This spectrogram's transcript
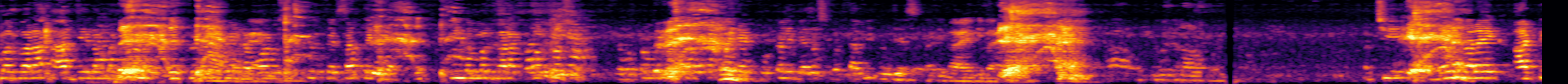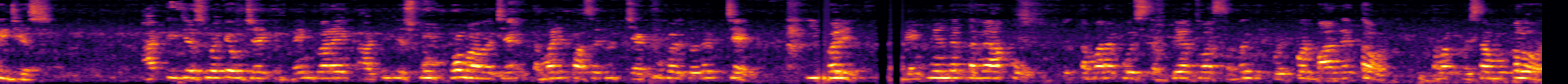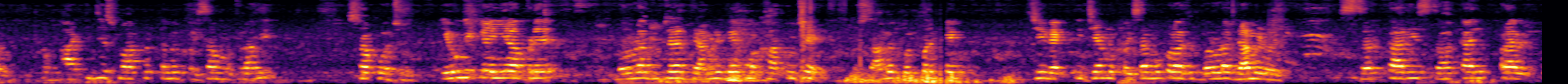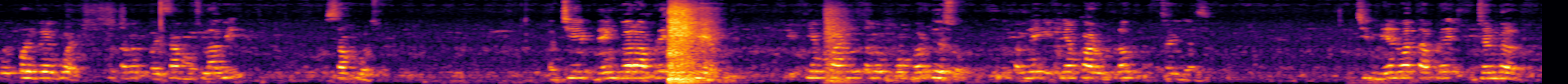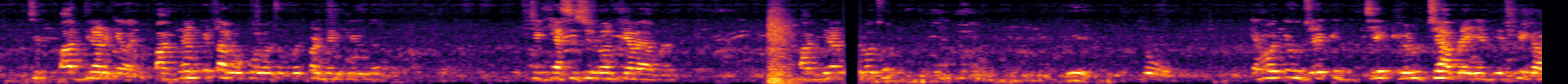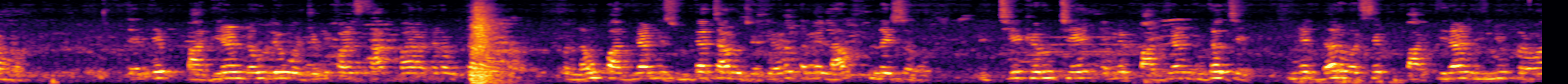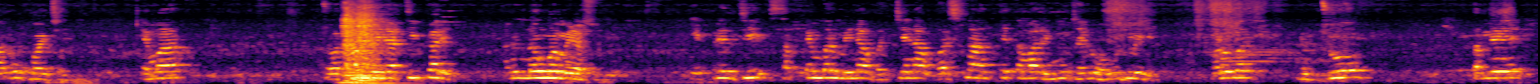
Number દ્વારા આ જે નંબર નવ્વાણું સિત્તોતેર સાત થઈ ગયા એ નંબર દ્વારા કોલ કરશો એટલે ઓટોમેટિક ટોટલી બેલેન્સ બતાવી દેશે પછી બેંક દ્વારા એક આરટીજીએસ આરટીજીએસમાં કેવું છે કે બેંક દ્વારા એક આરટીજીએસનું ફોર્મ આવે છે, તમારી પાસે જો ચેકબુક હોય તો એને ચેક એ ભરી બેંકની અંદર તમે આપો, તો તમારા કોઈ સભ્ય અથવા સંબંધી કોઈ પણ બહાર રહેતા હોય તમારે પૈસા મોકલવા હોય, તો આરટીજીએસ મારફત તમે પૈસા મોકલાવી શકો છો. એવું નહીં કે અહીંયા આપણે બરોડા, ગુજરાત ગ્રામીણ બેંકમાં ખાતું છે, તો સામે કોઈ પણ બેંક જે વ્યક્તિ છે એમને પૈસા મોકલવા છે, બરોડા ગ્રામીણ હોય, સરકારી, સહકારી પ્રાઇવેટ કોઈ પણ બેંક હોય, તો તમે પૈસા મોકલાવી શકો છો. પછી બેંક દ્વારા આપણે એટીએમ એટીએમ કાર્ડનું તમે ફોર્મ ભરી દેશો, તો તમને એટીએમ કાર્ડ ઉપલબ્ધ થઈ જશે. પછી મેન વાત આપણે જનરલ જે પાક કહેવાય. પાક કેટલા લોકો લો છો? કોઈ પણ બેંકની અંદર? જે કેસીસી લોન કહેવાય આપણે. પાક લો છો? તો એમાં કેવું છે કે જે ખેડૂત છે આપણે અહીંયા દેશી ગામમાં, તેમને પાધિરાણ નવું લેવું હોય, જેમની પાસે સાત બાર આંકડા ઉતાર નવું પાધિરાણની સુવિધા ચાલુ છે, તેનો તમે લાભ લઈ શકો. જે ખેડૂત છે, એમને પાધિરાણ લીધેલ છે, એમને દર વર્ષે પાધિરાણ રિન્યૂ કરવાનું હોય છે. એમાં ચોથા મહિનાથી કરી અને નવમા મહિના સુધી. એપ્રિલથી સપ્ટેમ્બર મહિના વચ્ચેના વર્ષના અંતે તમારે રિન્યૂ થયેલું હોવું જોઈએ. બરાબર? જો તમે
